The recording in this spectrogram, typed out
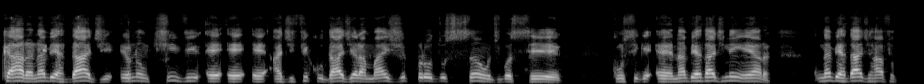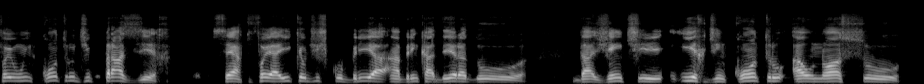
Cara, na verdade, eu não tive. É, é, a dificuldade era mais de produção, de você conseguir. Na verdade, nem era. Na verdade, Rafa, foi um encontro de prazer, certo? Foi aí que eu descobri a, a brincadeira do da gente ir de encontro ao nosso,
